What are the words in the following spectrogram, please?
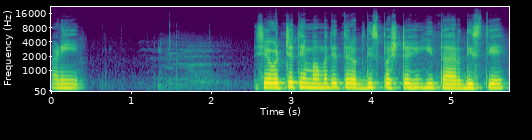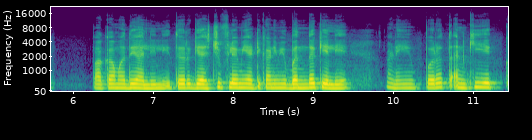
आणि शेवटच्या थेंबामध्ये तर अगदी स्पष्ट ही तार दिसते पाकामध्ये आलेली. तर गॅसची फ्लेम या ठिकाणी मी बंद केली आहे आणि परत आणखी एक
